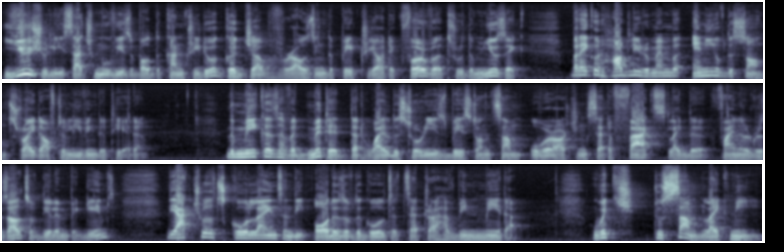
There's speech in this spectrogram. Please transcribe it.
Usually, such movies about the country do a good job of arousing the patriotic fervor through the music, but I could hardly remember any of the songs right after leaving the theatre. The makers have admitted that while the story is based on some overarching set of facts, like the final results of the Olympic Games, the actual score lines and the orders of the goals, etc., have been made up, which to some, like me,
